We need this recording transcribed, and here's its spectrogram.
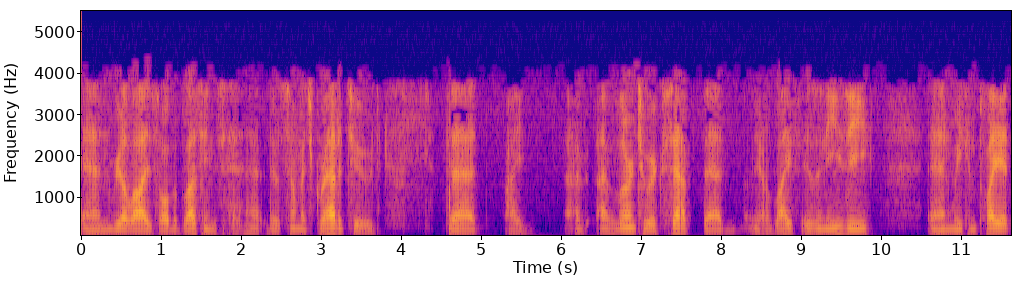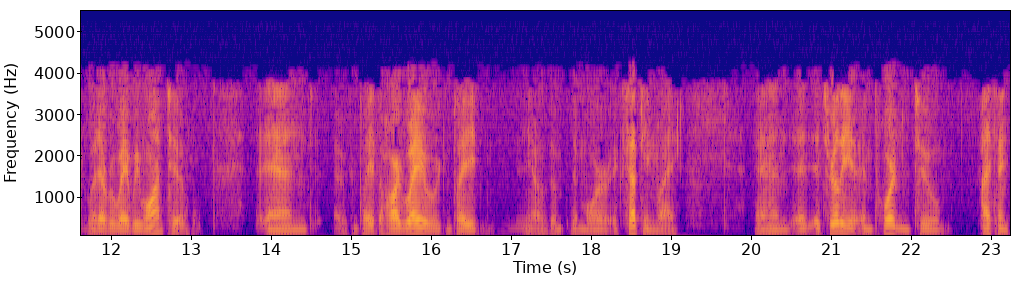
and realize all the blessings. There's so much gratitude that I I've, I've learned to accept that you know life isn't easy, and we can play it whatever way we want to, and we can play it the hard way, or we can play it, you know the the more accepting way. And it, it's really important to, I think,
